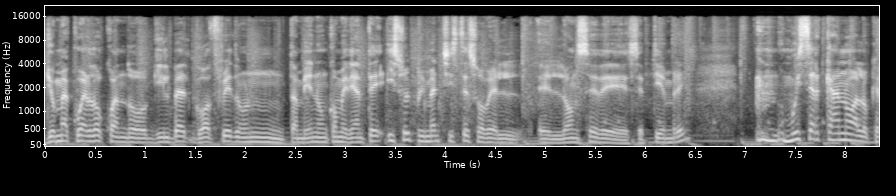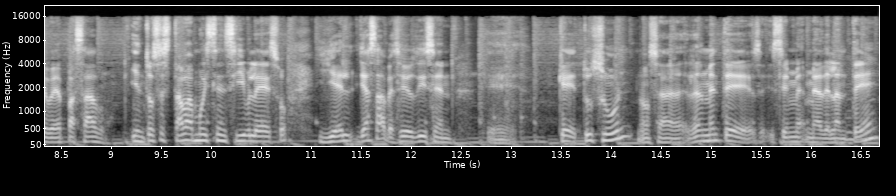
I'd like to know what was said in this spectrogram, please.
Yo me acuerdo cuando Gilbert Gottfried, un, también un comediante, hizo el primer chiste sobre el, el 11 de septiembre, muy cercano a lo que había pasado. Y entonces estaba muy sensible a eso. Y él, ya sabes, ellos dicen... eh, que tú soon, o sea, realmente sí me, me adelanté,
